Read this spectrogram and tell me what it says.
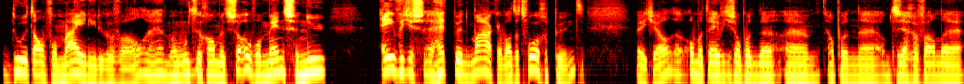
doe het dan voor mij in ieder geval. Hè. We moeten gewoon met zoveel mensen nu eventjes het punt maken. Want het vorige punt, weet je wel. Om het eventjes op een, eh, eh, op een eh, om te zeggen van... eh,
